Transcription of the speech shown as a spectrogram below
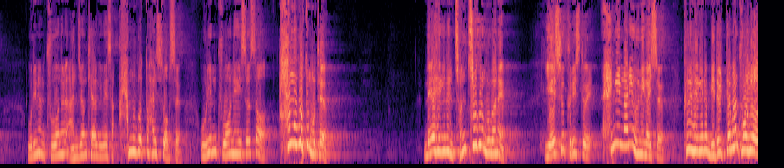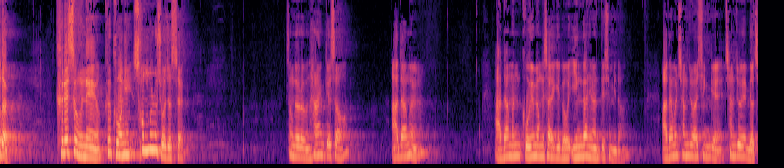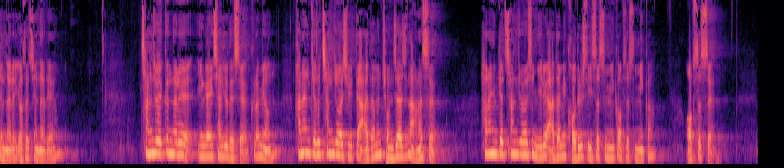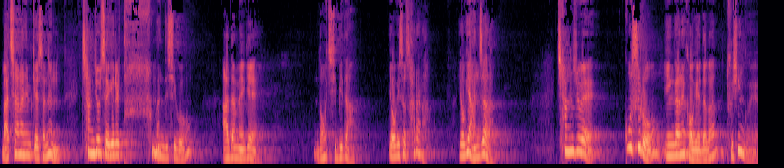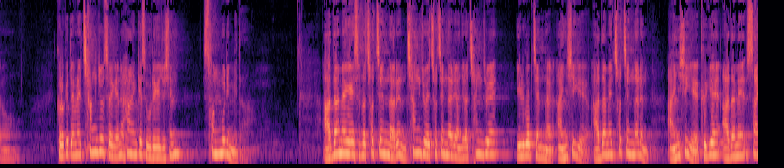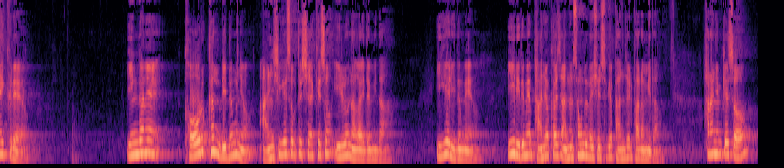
우리는 구원을 안정케 하기 위해서 아무것도 할 수 없어요. 우리는 구원에 있어서 아무것도 못해요. 내 행위는 전적으로 무관해. 예수 그리스도의 행위만이 의미가 있어요. 그 행위를 믿을 때만 구원을 얻어요. 그래서 은혜예요. 그 구원이 선물로 주어졌어요. 성도 여러분, 하나님께서 아담을 아담은 고유명사이기도 인간이라는 뜻입니다. 아담을 창조하신 게 창조의 몇째 날에 여섯째 날이에요. 창조의 끝날에 인간이 창조됐어요. 그러면 하나님께서 창조하실 때 아담은 존재하지도 않았어요. 하나님께서 창조하신 일을 아담이 거둘 수 있었습니까? 없었습니까? 없었어요. 마치 하나님께서는 창조 세계를 다 만드시고 아담에게 너 집이다. 여기서 살아라. 여기 앉아라. 창조의 꽃으로 인간을 거기에다가 두신 거예요. 그렇기 때문에 창조 세계는 하나님께서 우리에게 주신 선물입니다. 아담에게 있어서 첫째 날은 창조의 첫째 날이 아니라 창조의 일곱째 날, 안식이에요. 아담의 첫째 날은 안식이에요. 그게 아담의 사이클이에요. 인간의 거룩한 리듬은요, 안식에서부터 시작해서 일로 나가야 됩니다. 이게 리듬이에요. 이 리듬에 반역하지 않는 성도 되실 수 있게 반절 바랍니다. 하나님께서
